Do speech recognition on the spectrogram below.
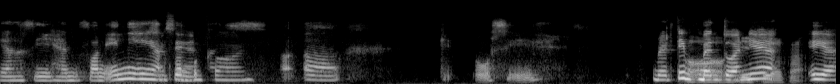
yang si handphone ini, Yang si handphone. Heeh. gitu sih. Berarti Oh, bantuannya gitu ya, Kak. iya.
